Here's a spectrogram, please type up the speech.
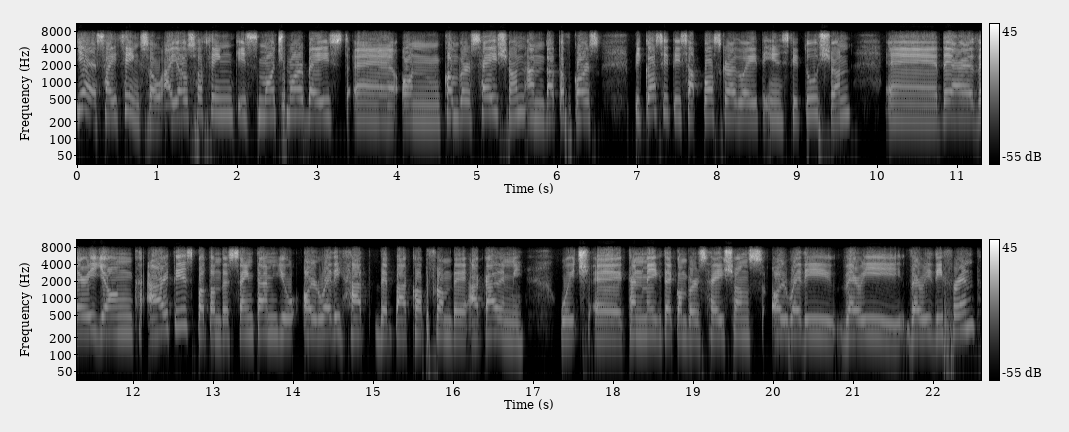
Yes, I think so. I also think it's much more based uh, on conversation, and that, of course, because it is a postgraduate institution, uh, they are very young artists, but on the same time, you already had the backup from the academy, which uh, can make the conversations already very, very different.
